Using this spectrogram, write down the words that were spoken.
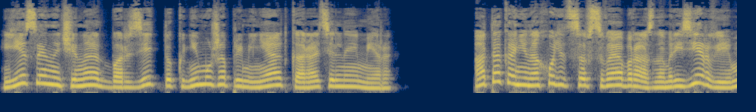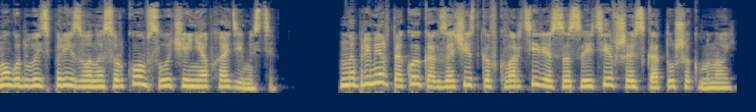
Если начинают борзеть, то к ним уже применяют карательные меры. А так они находятся в своеобразном резерве и могут быть призваны сурком в случае необходимости. Например, такой, как зачистка в квартире со слетевшей с катушек мной.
